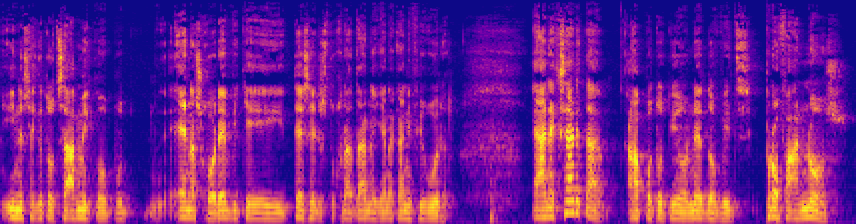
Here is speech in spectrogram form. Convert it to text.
είναι σαν και το τσάμικο που ένας χορεύει και οι τέσσερις του κρατάνε για να κάνει φιγούρα. Ανεξάρτητα από το ότι ο Νέντοβιτς προφανώς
